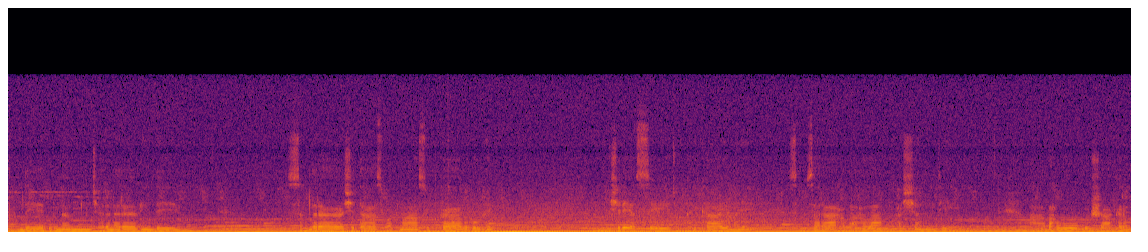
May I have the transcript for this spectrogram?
Vande Gurunam Charanaravindev Sundara Shita Swatma Sutkavabodhe Shreyase Jangarikaya Mane Sara Hala Hala Mahashanti Abahu Purushakaram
